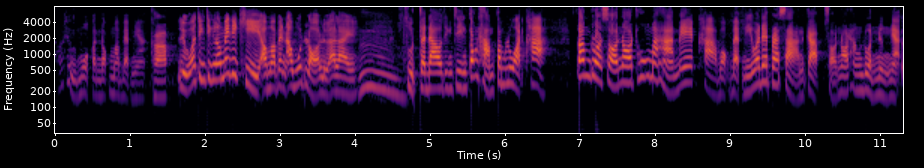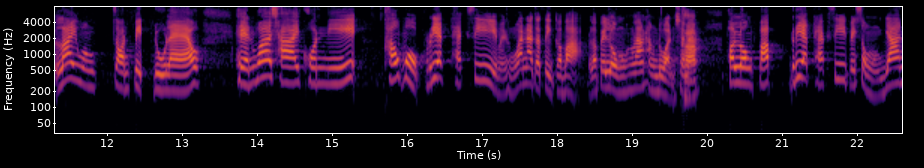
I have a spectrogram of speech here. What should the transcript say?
เขาถือหมวกกันน็อกมาแบบเนี้ยครับ หรือว่าจริง ๆ แล้วไม่ได้ขี่เอามาเป็นอาวุธหรอหรืออะไร อืม สุดจะเดาจริง ๆ ต้องถามตำรวจค่ะ ตำรวจสอนอทุ่งมหาเมฆค่ะ บอกแบบนี้ว่าได้ประสานกับสอนอทางด่วนหนึ่งเนี่ยไล่วง จรปิดดูแล้ว เห็นว่าชายคนนี้เขาโบกเรียกแท็กซี่หมายถึงว่าน่าจะติดกระบะ แล้วไปลงข้างล่างทางด่วนใช่ไหมครับ พอลงปั๊บเรียกแท็กซี่ไปส่งย่าน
